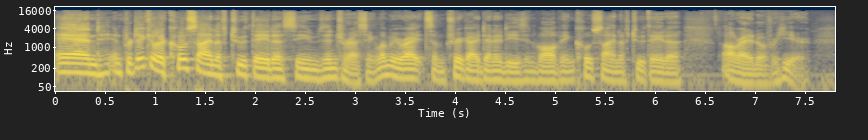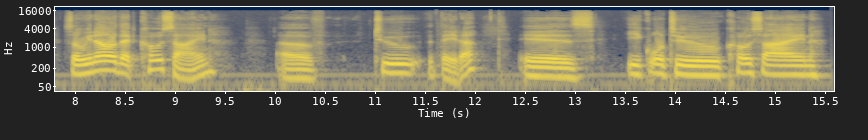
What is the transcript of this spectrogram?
And in particular, cosine of 2 theta seems interesting. Let me write some trig identities involving cosine of 2 theta. I'll write it over here. So we know that cosine of 2 theta is equal to cosine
